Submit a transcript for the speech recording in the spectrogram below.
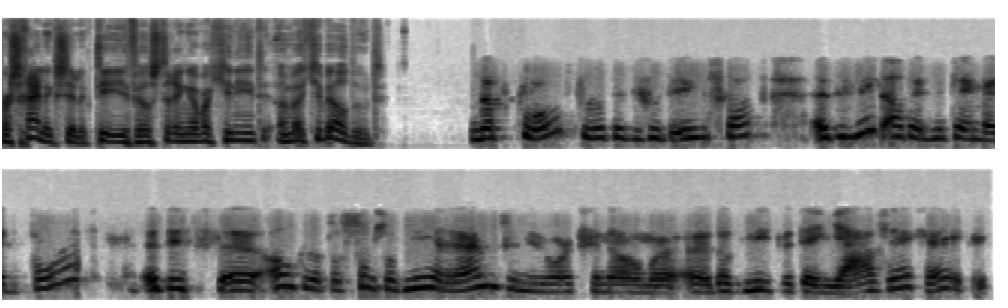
waarschijnlijk selecteer je veel strenger wat je niet en wat je wel doet. Dat klopt, dat heb je goed ingeschat. Het is niet altijd meteen bij de poort. Het is uh, ook dat er soms wat meer ruimte nu wordt genomen. Uh, dat ik niet meteen ja zeg. Hè. Ik, ik,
